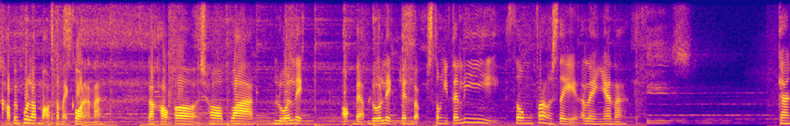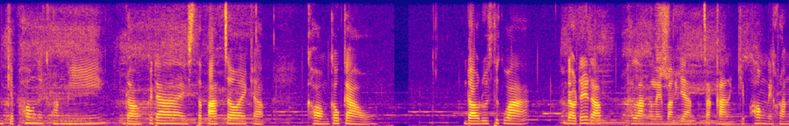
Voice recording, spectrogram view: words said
เขาเป็นผู้รับเหมาสมัยก่อนอะนะ แล้วเขาก็ชอบวาดรั้วเหล็ก ออกแบบรั้วเหล็กเป็นแบบทรงอิตาลีทรงฝรั่งเศสอะไรเงี้ยนะ การเก็บห้องในครั้งนี้ เราก็ได้สปาร์กจอยกับของเก่าๆ เรารู้สึกว่าเราได้รับพลังอะไรบางอย่างจากการเก็บห้องในครั้ง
